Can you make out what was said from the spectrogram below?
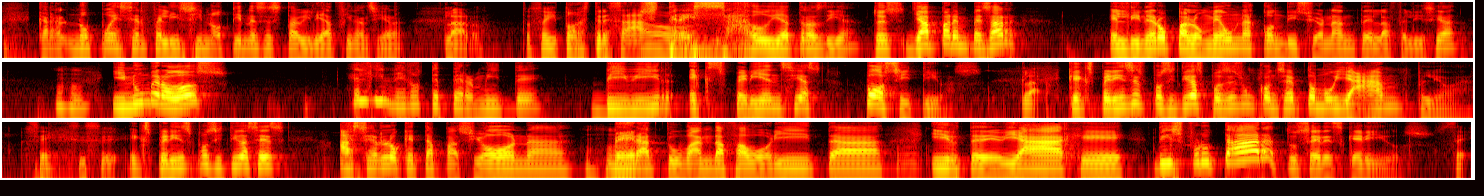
No puedes ser feliz si no tienes estabilidad financiera. Claro. Entonces ahí todo estresado. Estresado día tras día. Entonces, ya para empezar, el dinero palomea una condicionante de la felicidad. Y número dos, el dinero te permite vivir experiencias positivas. Claro. Que experiencias positivas, pues es un concepto muy amplio. Sí, sí, sí. Experiencias positivas es hacer lo que te apasiona, ver a tu banda favorita, irte de viaje, disfrutar a tus seres queridos. Sí.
